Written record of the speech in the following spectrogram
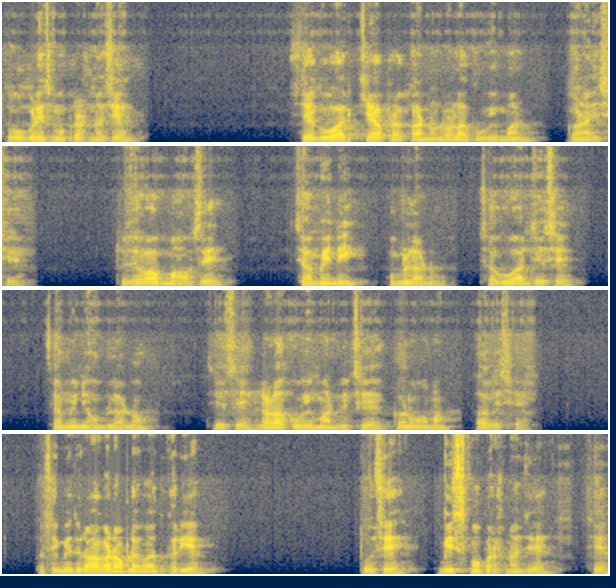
તો ઓગણીસમો પ્રશ્ન છે, જેગવાર કયા પ્રકારનું લડાકુ વિમાન ગણાય છે? તો જવાબમાં આવશે જમીની હુમલાનું. જગુઆર જે છે, જમીની હુમલાનું જે છે, લડાકુ વિમાન વિશે ગણવામાં આવે છે. પછી મિત્રો આગળ આપણે વાત કરીએ તો છે વીસમો પ્રશ્ન જે છે,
